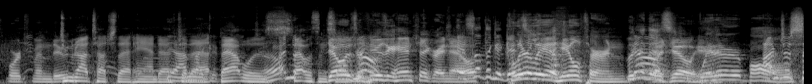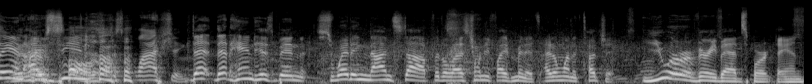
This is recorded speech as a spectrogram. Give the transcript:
sportsman dude. Do not touch that hand after I'm not that. gonna- That was that was Joe is insulting. refusing a handshake right now. It's nothing against Clearly you. a heel turn. Look at by this. Joe here. Winner balls. I'm just saying, I've seen- balls just flashing. That that hand has been sweating nonstop for the last 25 minutes. I don't want to touch it. You were a very bad sport, Dan.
